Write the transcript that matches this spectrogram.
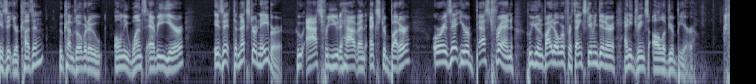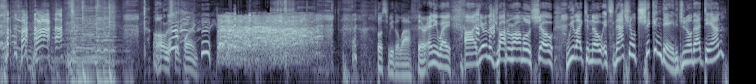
Is it your cousin who comes over to only once every year? Is it the next door neighbor who asks for you to have an extra butter? Or is it your best friend who you invite over for Thanksgiving dinner and he drinks all of your beer? Oh, they're still playing. supposed to be the laugh there. Anyway, uh, here on the John Ramos show, we like to know it's National Chicken Day. Did you know that, Dan?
